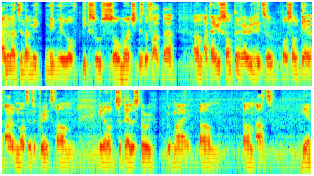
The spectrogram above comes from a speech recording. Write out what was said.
another thing that make, made me love pixels so much is the fact that um, I can use something very little or something out of nothing to create, um, you know, to tell a story with my art. Yeah.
